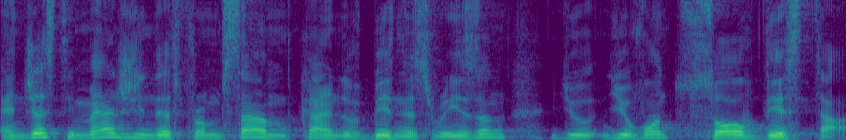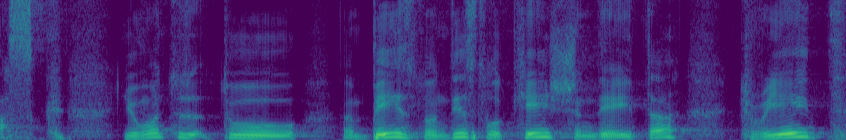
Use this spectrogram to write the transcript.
And just imagine that from some kind of business reason, you, you want to solve this task. You want to, to, based on this location data, create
